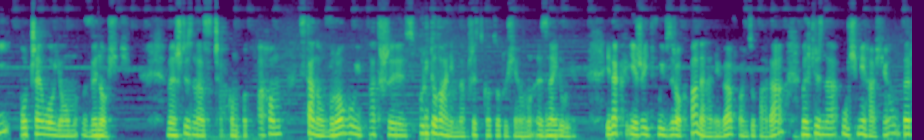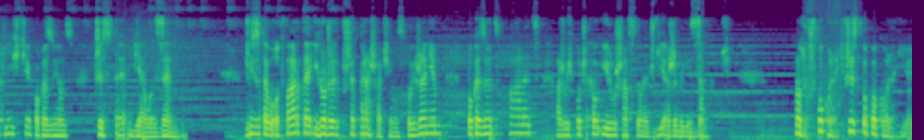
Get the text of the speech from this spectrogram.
i poczęło ją wynosić. Mężczyzna z czapką pod pachą stanął w rogu i patrzy z politowaniem na wszystko, co tu się znajduje. Jednak jeżeli twój wzrok pada na niego, a w końcu pada, mężczyzna uśmiecha się perliście, pokazując czyste, białe zęby. Drzwi zostały otwarte i Roger przeprasza cię spojrzeniem, pokazując palec, ażebyś poczekał i rusza w stronę drzwi, ażeby je zamknąć. No cóż, po kolei, wszystko po kolei.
